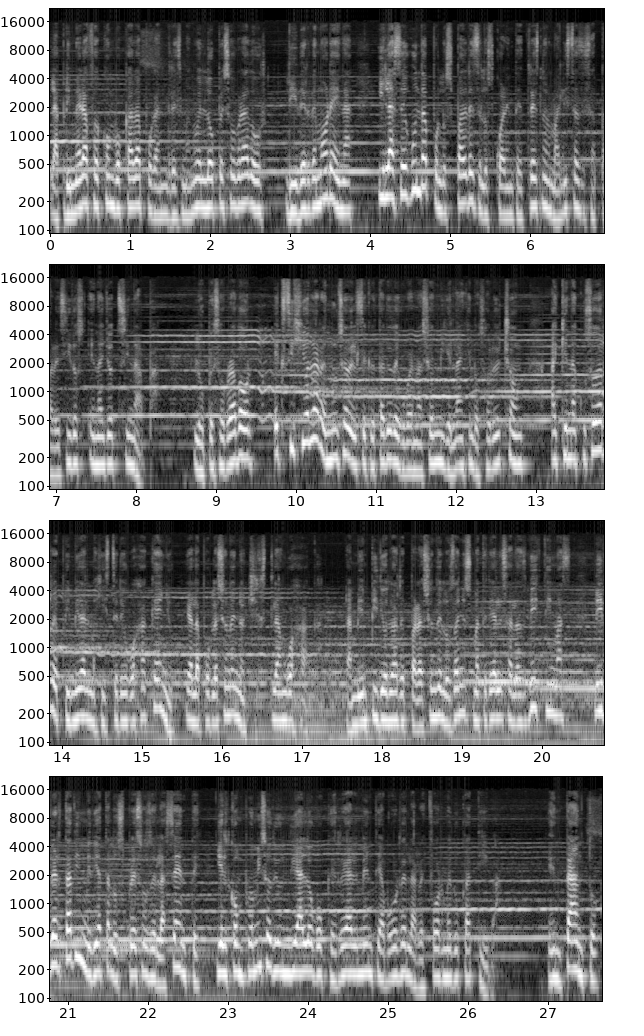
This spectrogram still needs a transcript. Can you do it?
La primera fue convocada por Andrés Manuel López Obrador, líder de Morena, y la segunda por los padres de los 43 normalistas desaparecidos en Ayotzinapa. López Obrador exigió la renuncia del secretario de Gobernación Miguel Ángel Osorio Chong, a quien acusó de reprimir al magisterio oaxaqueño y a la población de Nochixtlán, Oaxaca. También pidió la reparación de los daños materiales a las víctimas, libertad inmediata a los presos de la CENTE y el compromiso de un diálogo que realmente aborde la reforma educativa. En tanto,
